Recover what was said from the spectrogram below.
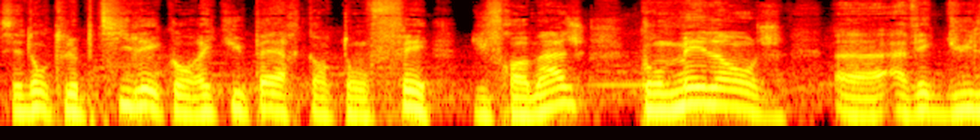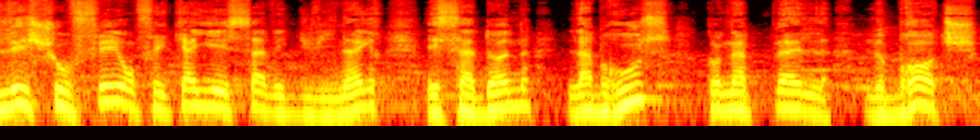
C'est donc le petit lait qu'on récupère quand on fait du fromage, qu'on mélange euh, avec du lait chauffé. On fait cailler ça avec du vinaigre et ça donne la brousse qu'on appelle le broch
